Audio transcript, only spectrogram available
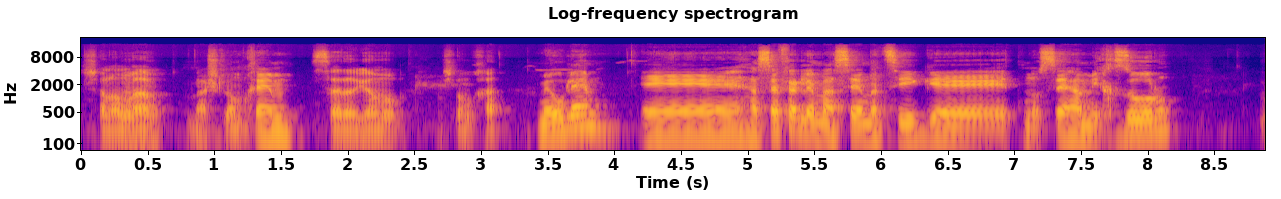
שלום רב. מה שלומכם? בסדר גמור, מה שלומך? מעולה. Uh, הספר למעשה מציג uh, את נושא המחזור, uh,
